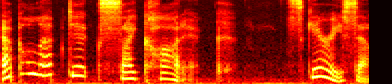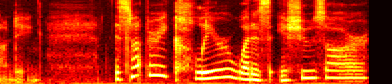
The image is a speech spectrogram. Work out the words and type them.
epileptic psychotic. Scary sounding. It's not very clear what his issues are.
